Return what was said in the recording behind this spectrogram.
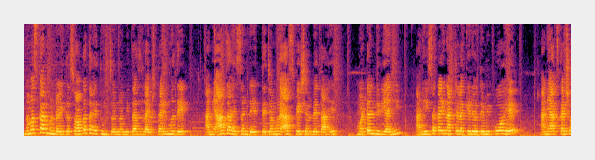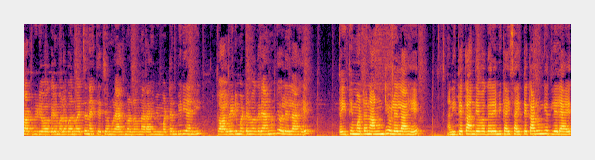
नमस्कार मंडळी तर स्वागत आहे तुमचं नमिताज लाईफस्टाईलमध्ये आणि आज आहे संडे त्याच्यामुळे आज स्पेशल बेत आहे मटन बिर्याणी. आणि सकाळी नाश्त्याला केले होते मी पोहे. आणि आज काय शॉर्ट व्हिडिओ वगैरे मला बनवायचं नाही त्याच्यामुळे आज बनवणार आहे मी मटन बिर्याणी. तर ऑलरेडी मटन वगैरे आणून ठेवलेलं आहे. तर इथे मटन आणून ठेवलेलं आहे. आणि इथे कांदे वगैरे मी काही साहित्य काढून घेतलेले आहेत.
